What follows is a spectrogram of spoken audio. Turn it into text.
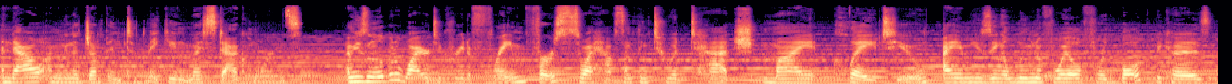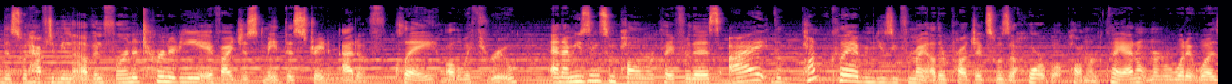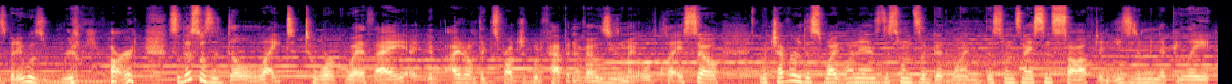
And now I'm to jump into making my stag horns. I'm using a little bit of wire to create a frame first so I have something to attach my clay to. I am using aluminum foil for the bulk because this would have to be in the oven for an eternity if I just made this straight out of clay all the way through and I'm using some polymer clay for this. I the polymer clay I've been using for my other projects was a horrible polymer clay. I don't remember what it was, but it was really hard. So this was a delight to work with. I I don't think this project would have happened if I was using my old clay. So whichever this white one is, this one's a good one. This one's nice and soft and easy to manipulate.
